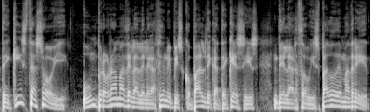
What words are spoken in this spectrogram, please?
Catequistas Hoy, un programa de la Delegación Episcopal de Catequesis del Arzobispado de Madrid.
